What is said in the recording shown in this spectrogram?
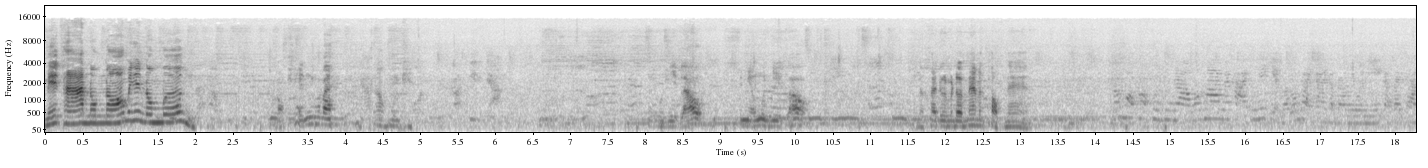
เมทานมน้องไม่ใช่นมมึงออกเข็นเข้าไปเอ้ามึงหงุดหงิดแล้ว ไอ้เหมียวหงุดหงิดแล้วเดี๋ยวคอยดูมันโดนแม่มันตบแน่ ต้องขอขอบคุณคุณดาวมากๆนะคะ ที่ให้เกียรติมาร่วมรายการกับเราในวันนี้กับรายการ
